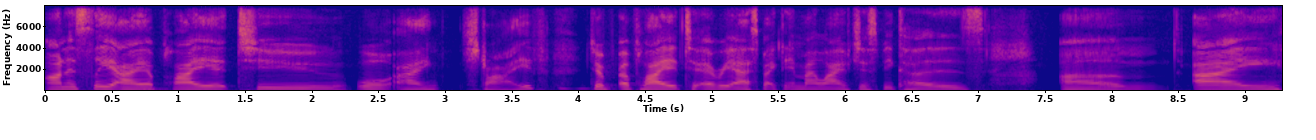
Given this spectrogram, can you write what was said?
honestly, I apply it to, well, I strive to apply it to every aspect in my life just because um, I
